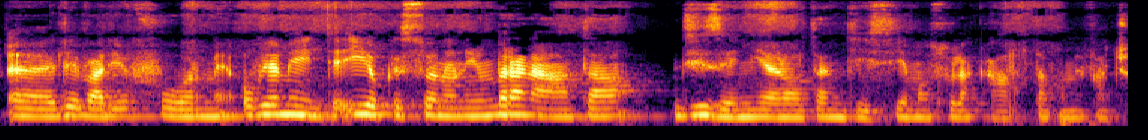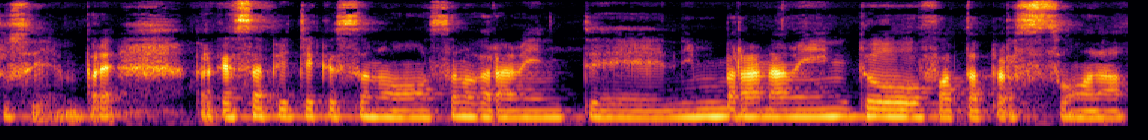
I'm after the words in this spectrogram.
eh, le varie forme. Ovviamente io che sono un'imbranata disegnerò tantissimo sulla carta come faccio sempre perché sapete che sono, sono veramente l'imbranamento fatta persona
